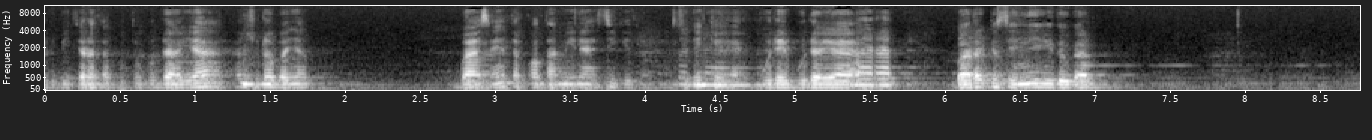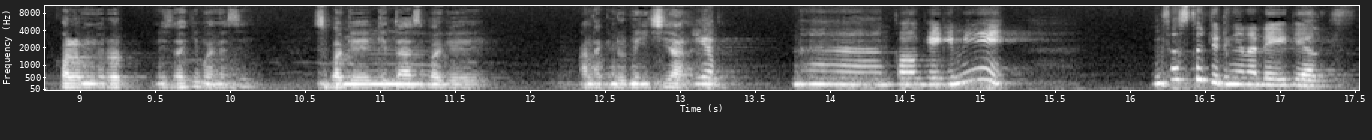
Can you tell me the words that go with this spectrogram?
berbicara tentang budaya kan sudah banyak bahasanya terkontaminasi gitu. Maksudnya Benar. kayak budaya-budaya Barat. barat ke sini gitu kan. Kalau menurut Nisa gimana sih? Sebagai Hmm. kita sebagai anak Indonesia Yap. Nah kalau kayak gini, Nisa setuju dengan ada idealis.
